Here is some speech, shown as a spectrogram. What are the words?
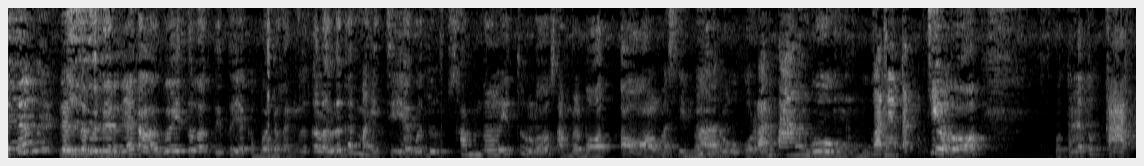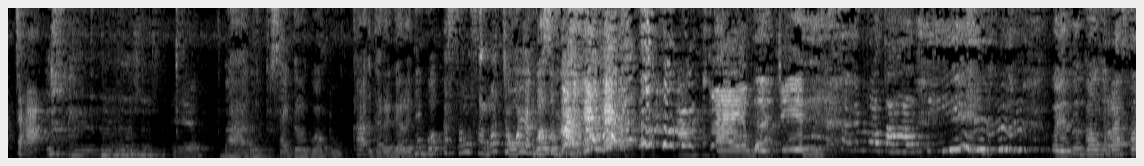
dan sebenarnya kalau gue itu waktu itu ya kebodohan gue. Kalau lu kan maici ya gue tuh sambel itu loh sambel botol masih baru ukuran tanggung. Bukan yang kecil loh. Botolnya tuh kaca. Iya. baru itu segel gue buka gara-garanya gue kesel sama cowok yang gue suka. Anjay bucin. Ada patah hati. Wah itu gue ngerasa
